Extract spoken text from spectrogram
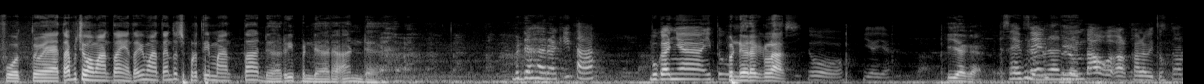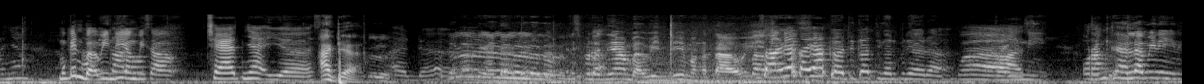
fotonya tapi cuma matanya tapi matanya itu seperti mata dari bendera anda Bendahara kita. Bukannya itu. bendera kelas Oh, iya ya. iya gak saya belum Saya belum tahu kalau- itu. storynya Mungkin Mbak Windy yang bisa chatnya iya ada ada Ini sepertinya Mbak Windy mengetahui. soalnya saya agak dekat dengan bendera Wah, Kelas. ini orang dalam ini.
